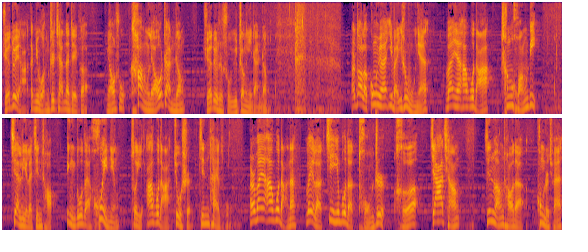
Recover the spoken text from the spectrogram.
绝对啊，根据我们之前的这个描述，抗辽战争绝对是属于正义战争。而到了公元一百一十五年，完颜阿骨打称皇帝，建立了金朝，定都在会宁，所以阿骨打就是金太祖。而完颜阿骨打呢，为了进一步的统治和加强金王朝的控制权，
